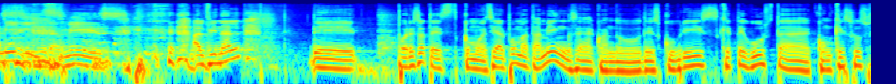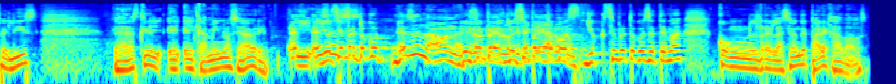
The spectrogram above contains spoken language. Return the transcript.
Amiguis, amiguis. al final, eh, por eso te, como decía el Puma también, o sea, cuando descubrís qué te gusta, con qué sos feliz, la verdad es que el, el- el camino se abre. Es- y yo es- siempre toco. esa es la onda, Yo creo siempre, que yo siempre toco, es- yo siempre toco ese tema con relación de parejas, vamos.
